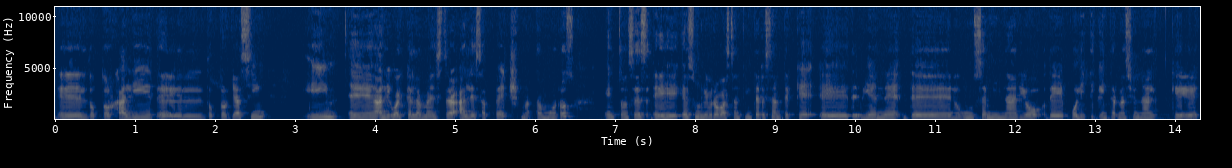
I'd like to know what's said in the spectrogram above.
el doctor Khalid, el doctor Yassin y al igual que la maestra Alesa Pech Matamoros. Entonces, es un libro bastante interesante que deviene de un seminario de política internacional que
